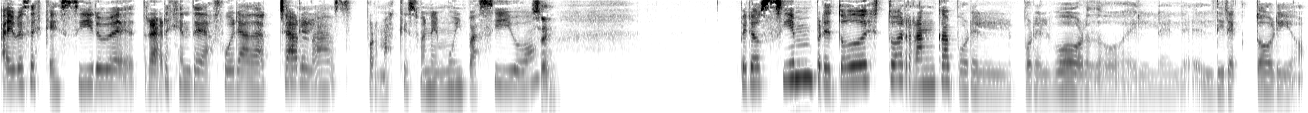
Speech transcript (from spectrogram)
hay veces que sirve traer gente de afuera a dar charlas, por más que suene muy pasivo. Sí, Pero siempre todo esto arranca por el, por el bordo, el, el- el directorio.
